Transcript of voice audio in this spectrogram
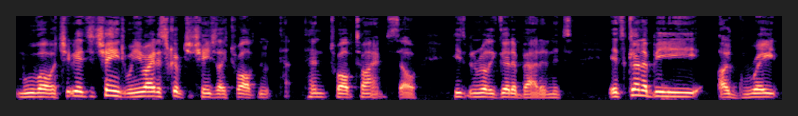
move over. To change when you write a script, you change like 12, 10, 12 times. So he's been really good about it, and it's it's going to be a great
